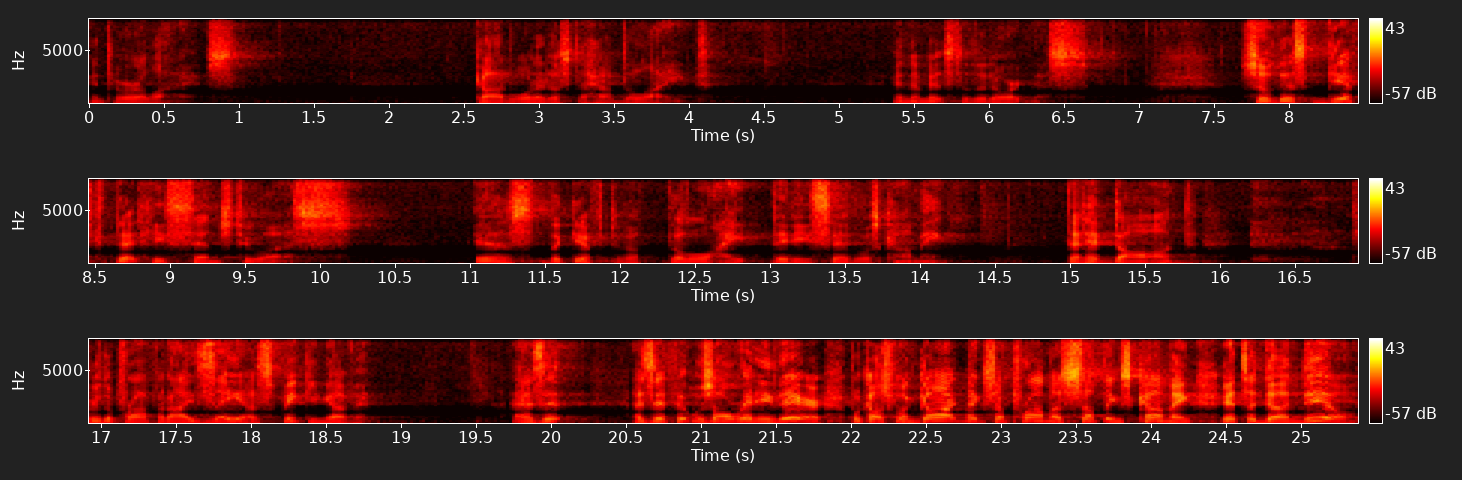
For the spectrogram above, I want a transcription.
into our lives. God wanted us to have the light in the midst of the darkness. So, this gift that he sends to us is the gift of the light that he said was coming, that had dawned through the prophet Isaiah speaking of it, as, it, as if it was already there. Because when God makes a promise, something's coming, it's a done deal.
